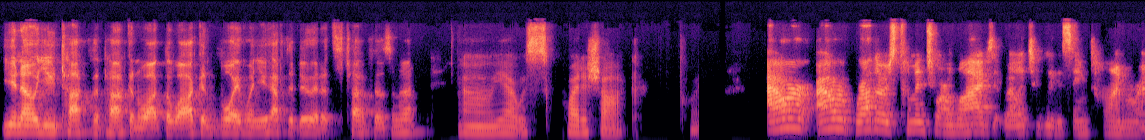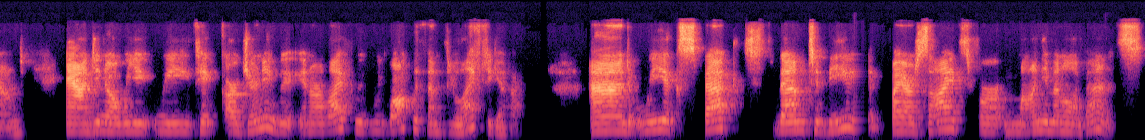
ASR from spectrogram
you know, you talk the talk and walk the walk. And boy, when you have to do it, it's tough, isn't it? Oh, yeah, it was quite a shock. Our, our brothers come into our lives at relatively the same time around. And, you know, we, we take our journey we, in our life, we, we walk with them through life together and we expect them to be by our sides for monumental events.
